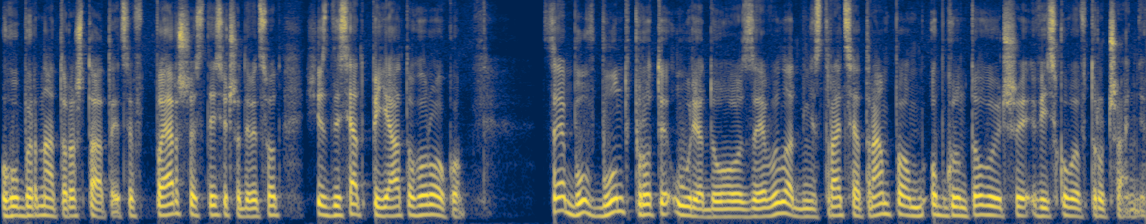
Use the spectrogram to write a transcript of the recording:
губернатора штату. І це вперше з 1965 року. Це був бунт проти уряду, заявила адміністрація Трампа, обґрунтовуючи військове втручання.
